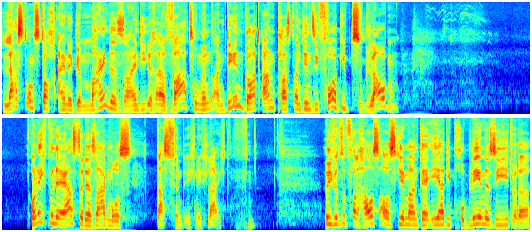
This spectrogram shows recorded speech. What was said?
Lasst uns doch eine Gemeinde sein, die ihre Erwartungen an den Gott anpasst, an den sie vorgibt zu glauben. Und ich bin der Erste, der sagen muss, das finde ich nicht leicht. Ich bin so von Haus aus jemand, der eher die Probleme sieht oder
